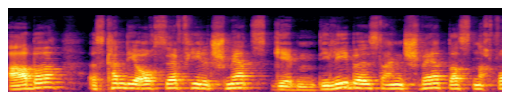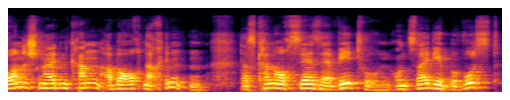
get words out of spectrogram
Aber es kann dir auch sehr viel Schmerz geben. Die Liebe ist ein Schwert, das nach vorne schneiden kann, aber auch nach hinten. Das kann auch sehr, sehr wehtun. Und sei dir bewusst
